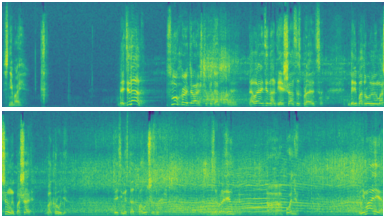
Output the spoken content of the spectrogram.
Снимай. Лейтенант! Слухаю, товарищ капитан. Давай, лейтенант, есть шансы справиться. Бери патрульную машину и пошарь в округе. Ты эти места получше знаешь? Сообразил? Ага, понял. Внимание!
